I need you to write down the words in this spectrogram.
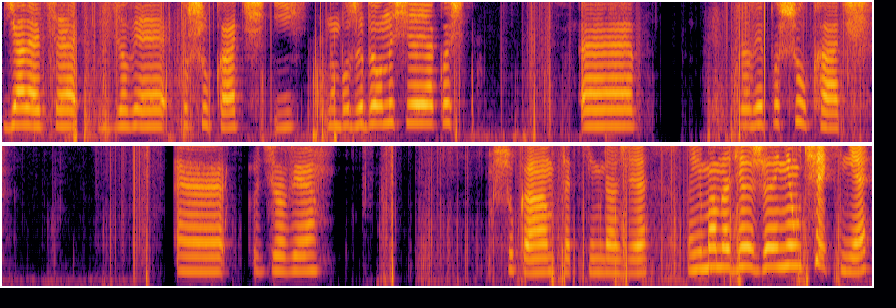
Ja lecę, widzowie, poszukać ich. No bo żeby one się jakoś... E, widzowie, poszukać. E, widzowie... Szukam w takim razie. No i mam nadzieję, że nie ucieknie.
